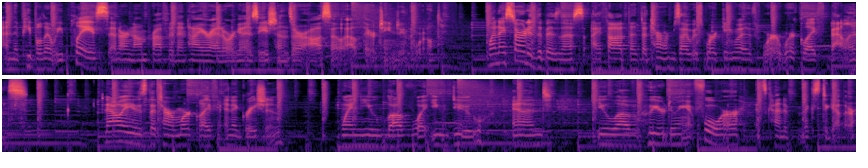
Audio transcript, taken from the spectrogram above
and the people that we place at our nonprofit and higher ed organizations are also out there changing the world. When I started the business, I thought that the terms I was working with were work-life balance. Now I use the term work-life integration when you love what you do and you love who you're doing it for, it's kind of mixed together.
